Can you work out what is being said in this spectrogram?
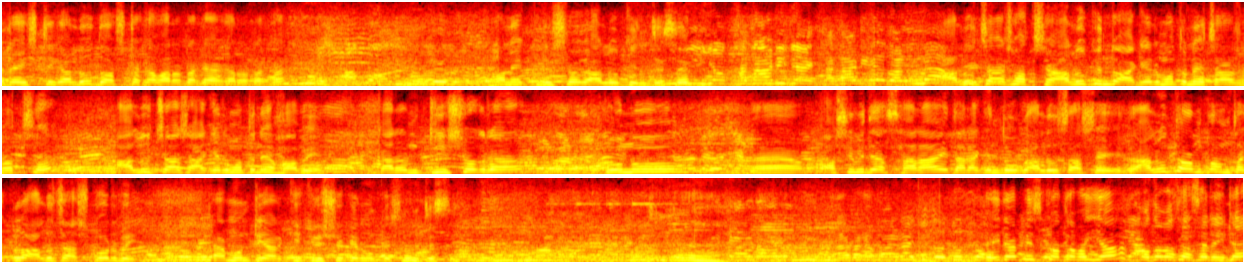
এটা স্টিক আলু, দশ টাকা, বারো টাকা, এগারো টাকা। অনেক কৃষক আলু কিনতেছে। আলু চাষ হচ্ছে, আলু কিন্তু আগের মতনে চাষ হচ্ছে। আলু চাষ আগের মতনে হবে, কারণ কৃষকরা কোনো অসুবিধা ছাড়াই তারা কিন্তু আলু চাষে, আলু দাম কম থাকলেও আলু চাষ করবে, এমনটি আর কি কৃষকের মুখে শুনতেছি। এইটা পিস কত ভাইয়া? কত বাস আছে এইটা?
